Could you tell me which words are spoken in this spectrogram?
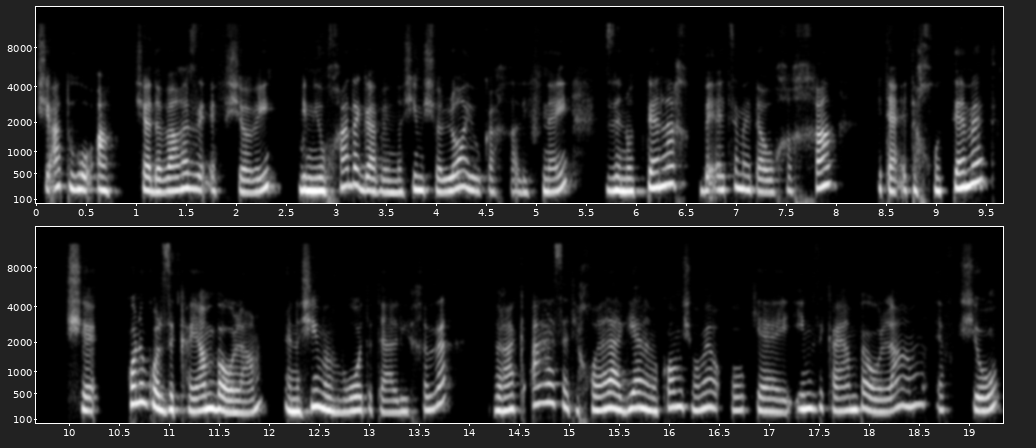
כשאת רואה שהדבר הזה אפשרי במיוחד אגב עם נשים שלא היו ככה לפני זה נותן לך בעצם את ההוכחה את, את החותמת שקודם כל זה קיים בעולם, אנשים עברו את התהליך הזה, ורק אז את יכולה להגיע למקום שאומר, אוקיי, אם זה קיים בעולם איפשהו,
